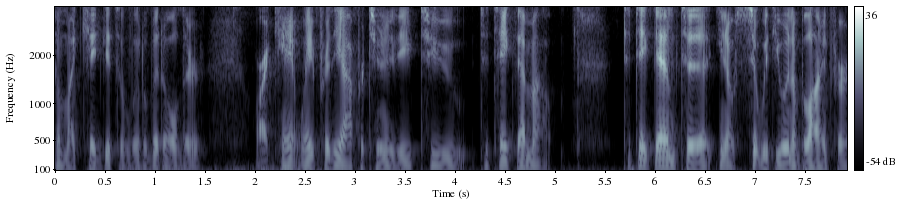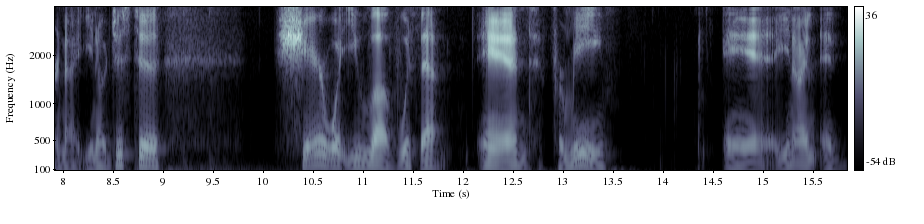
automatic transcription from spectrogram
till my kid gets a little bit older, or I can't wait for the opportunity to to take them out, to take them to you know sit with you in a blind for a night, you know, just to share what you love with them and for me, and you know, and, and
